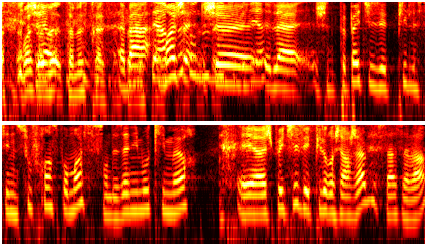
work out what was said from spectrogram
Moi, ça me, ça me stresse. Eh ça bah, me moi, peu je, la- ne peux pas utiliser de piles. C'est une souffrance pour moi. Ce sont des animaux qui meurent. Et euh, je peux utiliser des piles rechargeables. Ça, ça va.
